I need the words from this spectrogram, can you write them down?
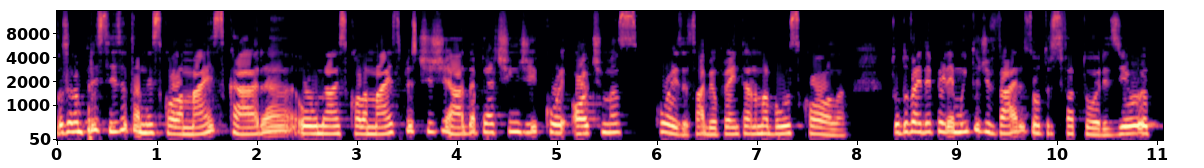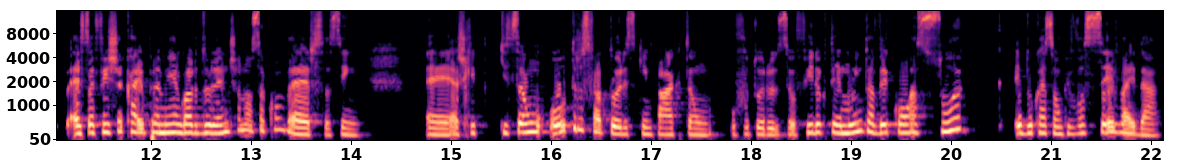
você não precisa estar na escola mais cara ou na escola mais prestigiada para atingir ótimas coisas, sabe? Ou para entrar numa boa escola tudo vai depender muito de vários outros fatores. E eu, eu essa ficha caiu para mim agora durante a nossa conversa, assim. É, acho que, que são outros fatores que impactam o futuro do seu filho, que tem muito a ver com a sua educação que você vai dar.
